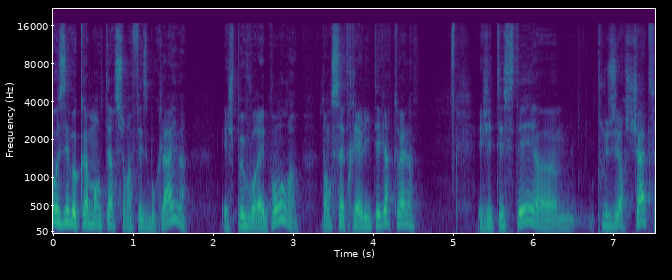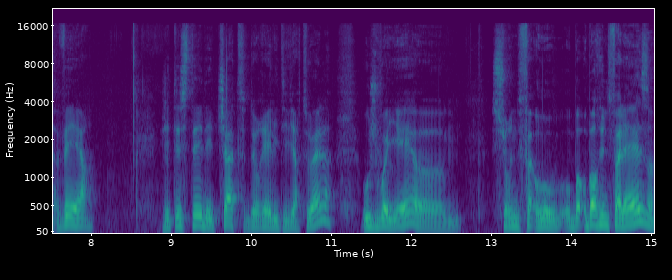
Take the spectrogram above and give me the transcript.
posez vos commentaires sur un Facebook Live et je peux vous répondre dans cette réalité virtuelle. Et j'ai testé euh, plusieurs chats VR. J'ai testé des chats de réalité virtuelle où je voyais euh, sur une au, bord d'une falaise,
